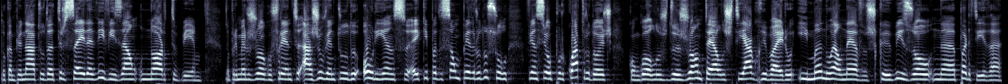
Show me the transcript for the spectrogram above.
do campeonato da terceira Divisão Norte B. No primeiro jogo, frente à Juventude Oriense, a equipa de São Pedro do Sul venceu por 4-2, com golos de João Teles, Tiago Ribeiro e Manuel Neves, que bisou na partida.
